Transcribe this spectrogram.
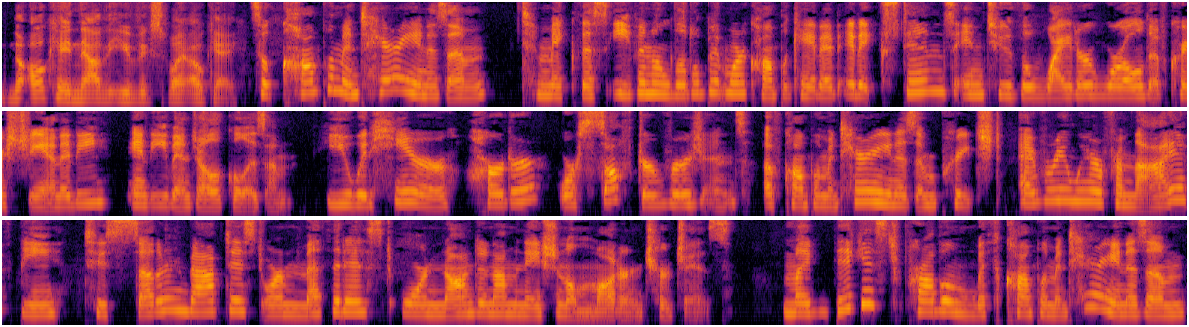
No, okay. Now that you've explained, okay. So, complementarianism, to make this even a little bit more complicated, it extends into the wider world of Christianity and evangelicalism. You would hear harder or softer versions of complementarianism preached everywhere from the IFB to Southern Baptist or Methodist or non denominational modern churches. My biggest problem with complementarianism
